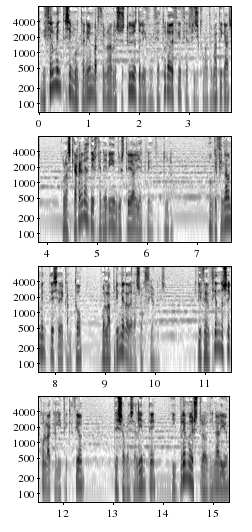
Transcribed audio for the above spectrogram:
Inicialmente simultaneó en Barcelona los estudios de licenciatura de Ciencias Físico-Matemáticas con las carreras de Ingeniería Industrial y Arquitectura, aunque finalmente se decantó por la primera de las opciones, licenciándose con la calificación de sobresaliente y premio extraordinario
